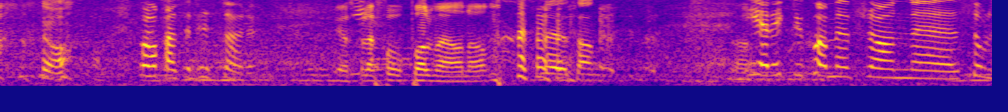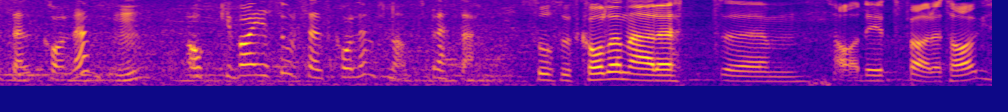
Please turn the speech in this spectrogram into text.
ja. Och hoppas det blir större. Jag spelar fotboll med honom. det är sant. Erik, du kommer från eh, Solcellskollen. Mm. Och vad är Solcellskollen för något? Berätta. Solcellskollen är ett, ehm, ja, det är ett företag,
